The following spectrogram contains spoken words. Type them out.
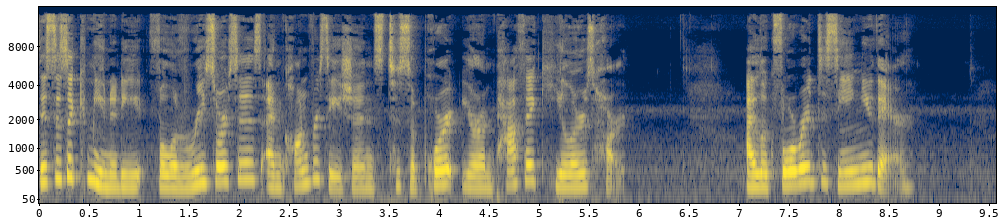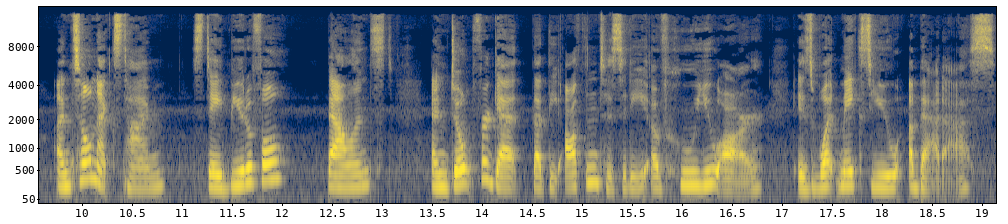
This is a community full of resources and conversations to support your empathic healer's heart. I look forward to seeing you there. Until next time, stay beautiful, balanced, and don't forget that the authenticity of who you are is what makes you a badass.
